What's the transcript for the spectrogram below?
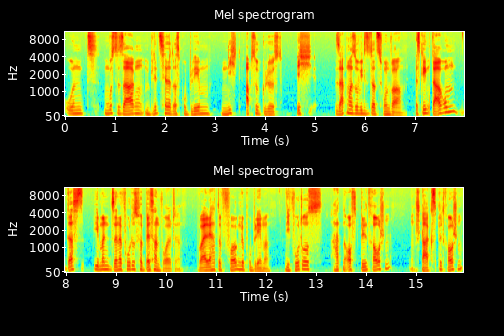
und musste sagen, ein Blitz hätte das Problem nicht absolut gelöst. Ich sag mal so, wie die Situation war. Es ging darum, dass jemand seine Fotos verbessern wollte weil er hatte folgende Probleme. Die Fotos hatten oft Bildrauschen, ein starkes Bildrauschen.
